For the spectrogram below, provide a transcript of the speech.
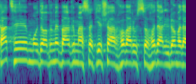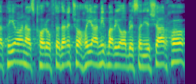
قطع مداوم برق مصرفی شهرها و روستاها در ایران و در پی آن از کار افتادن چاهای عمیق برای آبرسانی شهرها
